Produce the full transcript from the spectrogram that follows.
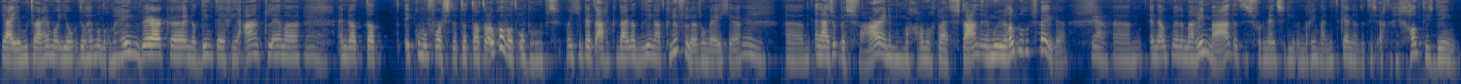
ja, je moet daar helemaal, je er helemaal eromheen werken en dat ding tegen je aanklemmen. En dat, dat, ik kon me voorstellen dat dat ook wel wat oproept. Want je bent eigenlijk bijna de ding aan het knuffelen, zo'n beetje. Mm. Ehm, en hij is ook best zwaar en dan moet maar gewoon nog blijven staan en dan moet je er ook nog op spelen. Ja. Ehm, en ook met een marimba, dat is voor de mensen die een marimba niet kennen, dat is echt een gigantisch ding.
